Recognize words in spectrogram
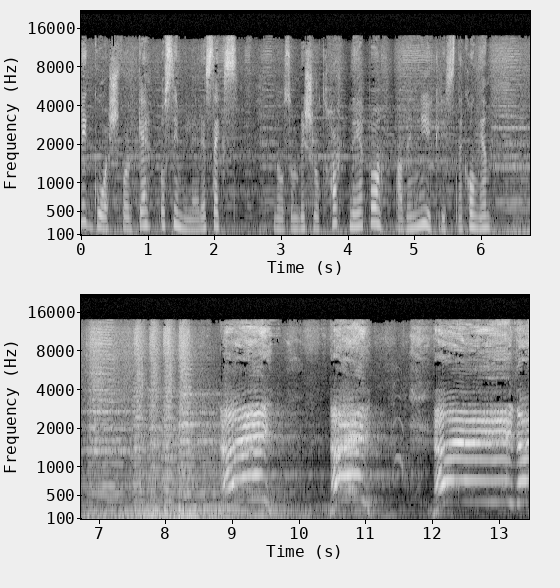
ligger gårdsfolket og simulerer sex. Noe som blir slått hardt ned på av den nykristne kongen. Nei! Nei! Nei! Nei!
